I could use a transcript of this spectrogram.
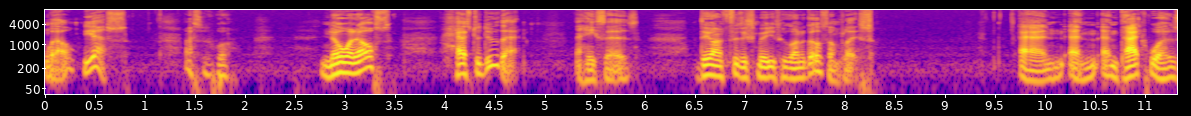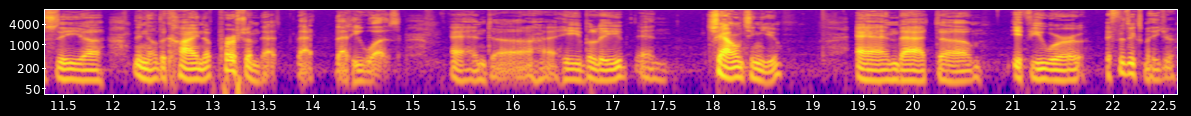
Well, yes. I said, Well, no one else has to do that. And he says, There aren't physics majors who are going to go someplace and and and that was the uh, you know the kind of person that that that he was, and uh, he believed in challenging you, and that um, if you were a physics major,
